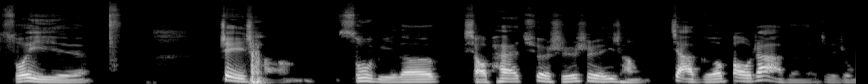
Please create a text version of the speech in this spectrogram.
所以这一场苏比的。小拍确实是一场价格爆炸的这种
